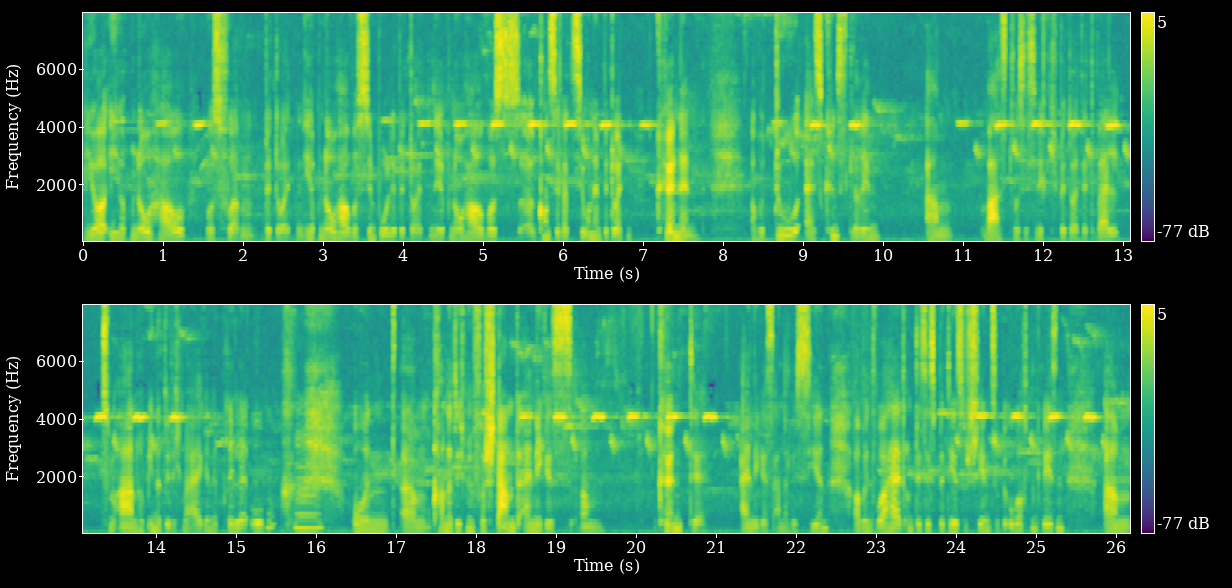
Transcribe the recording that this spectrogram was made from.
ja, ich habe Know-how, was Farben bedeuten. Ich habe Know-how, was Symbole bedeuten. Ich habe Know-how, was äh, Konstellationen bedeuten können. Aber du als Künstlerin ähm, weißt, was es wirklich bedeutet, weil zum einen habe ich natürlich meine eigene Brille oben mhm. und ähm, kann natürlich mit dem Verstand einiges, ähm, könnte einiges analysieren, aber in Wahrheit, und das ist bei dir so schön zu beobachten gewesen, ähm,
